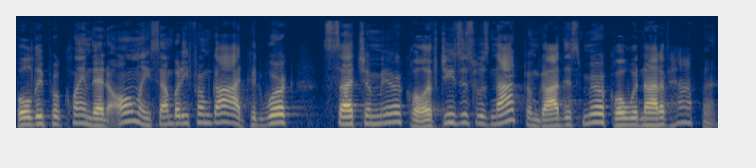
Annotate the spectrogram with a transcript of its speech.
boldly proclaimed that only somebody from God could work such a miracle. If Jesus was not from God, this miracle would not have happened.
